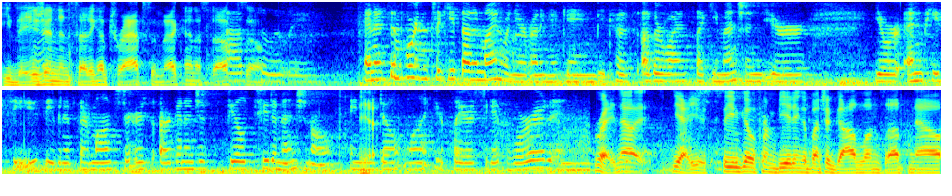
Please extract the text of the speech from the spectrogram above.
evasion and setting up traps and that kind of stuff. Absolutely. And it's important to keep that in mind when you're running a game because otherwise, like you mentioned, you're your NPCs, even if they're monsters, are going to just feel two dimensional, and Yeah. you don't want your players to get bored. And Right now, just yeah. You, so you go from beating a bunch of goblins up now.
